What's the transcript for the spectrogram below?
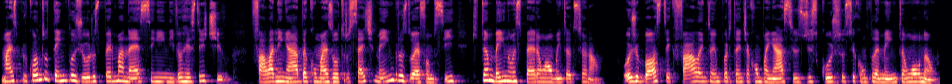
mas por quanto tempo os juros permanecem em nível restritivo. Fala alinhada com mais outros sete membros do FOMC que também não esperam um aumento adicional. Hoje o Bostic fala, então é importante acompanhar se os discursos se complementam ou não.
